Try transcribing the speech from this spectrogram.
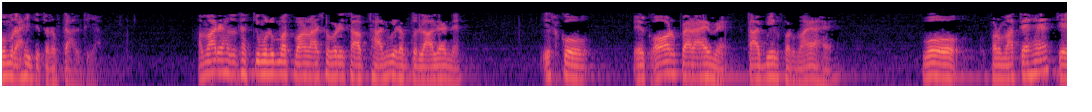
گمراہی کی طرف ڈال دیا۔ ہمارے حضرت حکیم علمت مولانا شبری صاحب تھانوی رحمۃ اللہ علیہ نے اس کو ایک اور پیرائے میں تعبیر فرمایا ہے۔ وہ فرماتے ہیں کہ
